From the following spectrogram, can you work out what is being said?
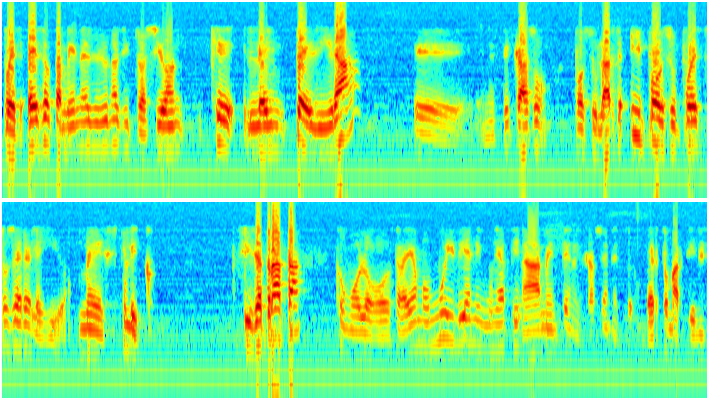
pues eso también es una situación que le impedirá, eh, en este caso, postularse y por supuesto ser elegido. Me explico. Si se trata, como lo traíamos muy bien y muy atinadamente en el caso de Néstor Humberto Martínez,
